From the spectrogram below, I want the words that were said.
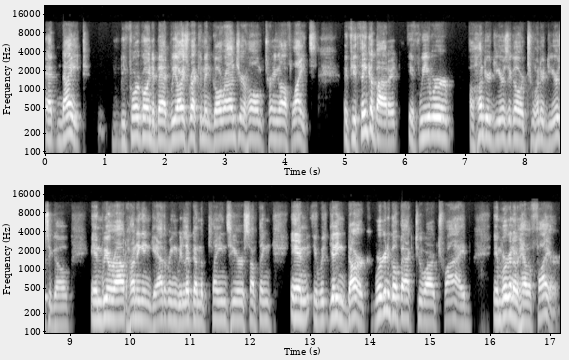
at night before going to bed, we always recommend go around your home turning off lights. If you think about it, if we were 100 years ago or 200 years ago and we were out hunting and gathering. We lived on the plains here or something and it was getting dark. We're going to go back to our tribe and we're going to have a fire.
